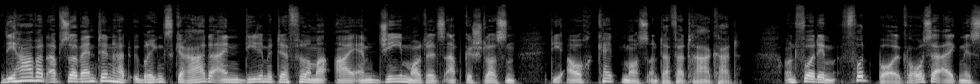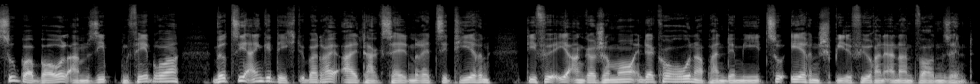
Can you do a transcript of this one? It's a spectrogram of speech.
Die Harvard-Absolventin hat übrigens gerade einen Deal mit der Firma IMG Models abgeschlossen, die auch Kate Moss unter Vertrag hat. Und vor dem Football-Großereignis Super Bowl am 7. Februar wird sie ein Gedicht über drei Alltagshelden rezitieren, die für ihr Engagement in der Corona-Pandemie zu Ehrenspielführern ernannt worden sind.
